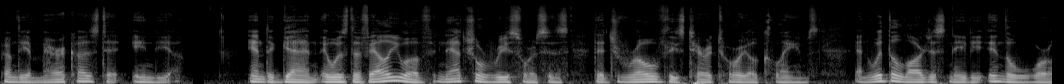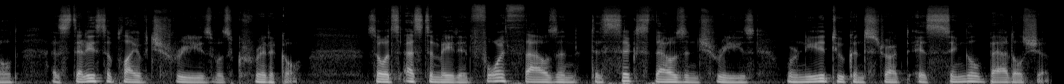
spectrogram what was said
from the Americas to India. And again, it was the value of natural resources that drove these territorial claims. And with the largest navy in the world, a steady supply of trees was critical. So it's estimated 4,000 to 6,000 trees were needed to construct a single battleship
